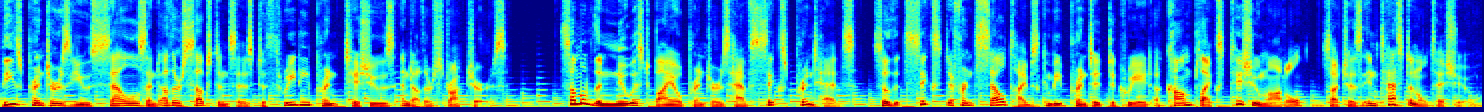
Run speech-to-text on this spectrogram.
These printers use cells and other substances to 3D print tissues and other structures. Some of the newest bioprinters have six print heads so that six different cell types can be printed to create a complex tissue model, such as intestinal tissue.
